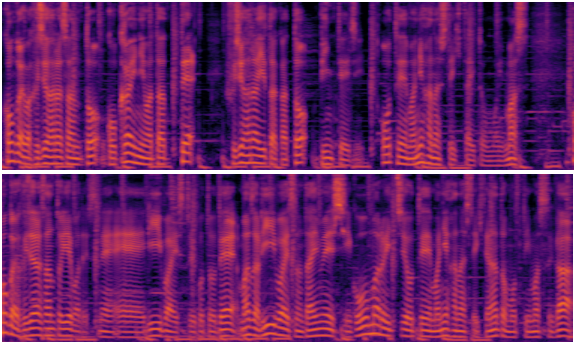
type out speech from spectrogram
今回は藤原さんと5回にわたって藤原豊とヴィンテージをテーマに話していきたいと思います。今回藤原さんといえばですね、えー、リーバイスということでまずはリーバイスの代名詞501をテーマに話していきたいなと思っていますが、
